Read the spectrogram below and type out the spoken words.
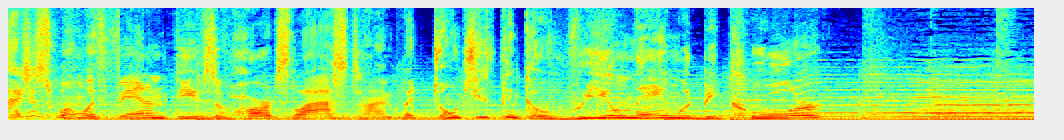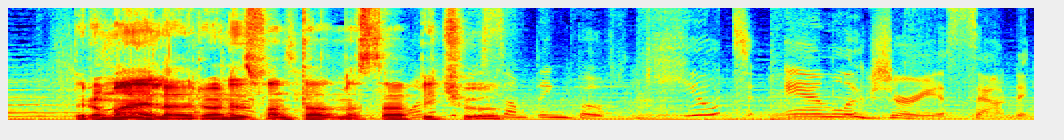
I just went with Phantom Thieves of Hearts last time, but don't you think a real name would be cooler? Pero madre, ladrones fantasmas estaba Want it to be pichudo. something both cute and luxurious sounding.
